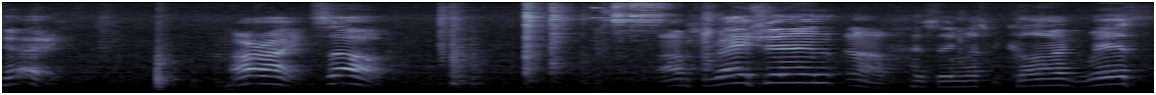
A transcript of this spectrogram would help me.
Okay. All right, so Oh, this thing must be clogged with.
